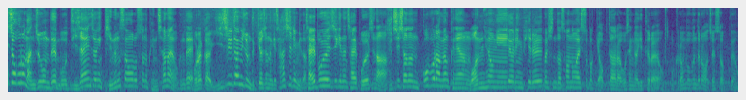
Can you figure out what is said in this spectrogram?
심미적으로는 안 좋은데 뭐 디자인적인 기능성으로서는 괜찮아요. 근데 뭐랄까요 이질감이 좀 느껴지는 게 사실입니다. 잘 보여지기는 잘 보여지나 굳이 저는 꼽으라면 그냥 원형의 스티어링 휠을 훨씬 더 선호할 수밖에 없다라고 생각이 들어요. 뭐 그런 부분들은 어쩔 수 없고요.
